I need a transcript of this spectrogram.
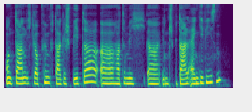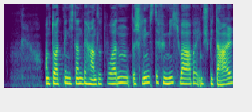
Und dann, ich glaube, fünf Tage später äh, hat er mich äh, ins Spital eingewiesen. Und dort bin ich dann behandelt worden. Das Schlimmste für mich war aber im Spital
